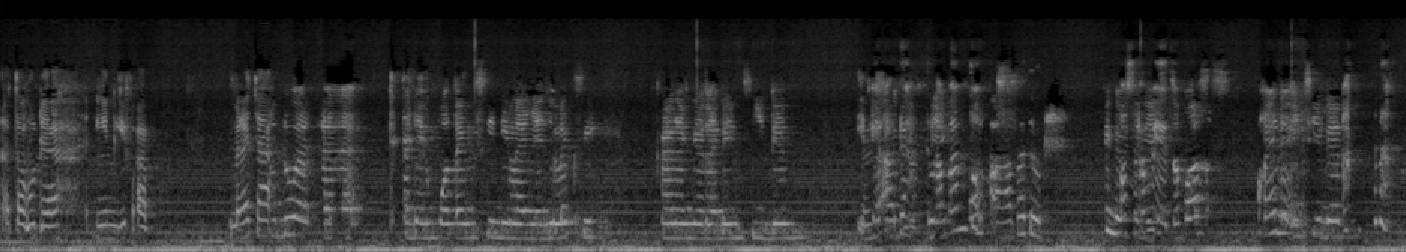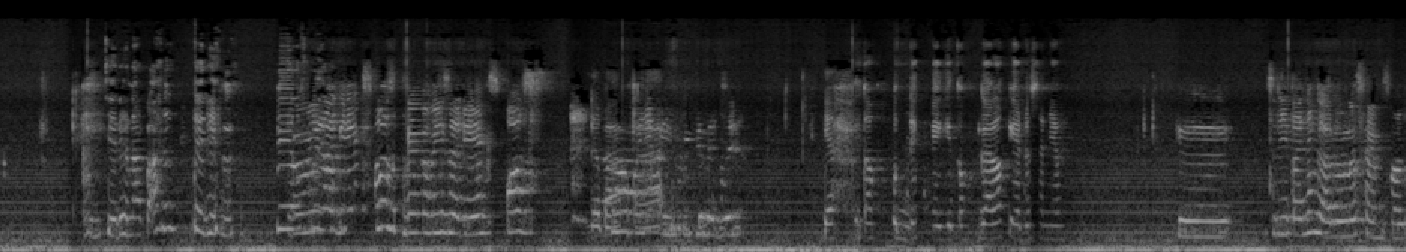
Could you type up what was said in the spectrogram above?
Atau udah ingin give up? Gimana, Cak? aduh ada ada yang potensi nilainya jelek sih karena gara ada insiden Ini ya ada apaan tuh apa tuh Eh, nggak Oh, serem ya itu? diekspos. pokoknya ada insiden insiden apaan insiden Gak bisa diekspos, gak bisa diekspos. Gak apa-apa. Pokoknya insiden aja. Ya, takut deh kayak gitu galak ya dosennya Hmm, ceritanya nggak lulus sensor.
